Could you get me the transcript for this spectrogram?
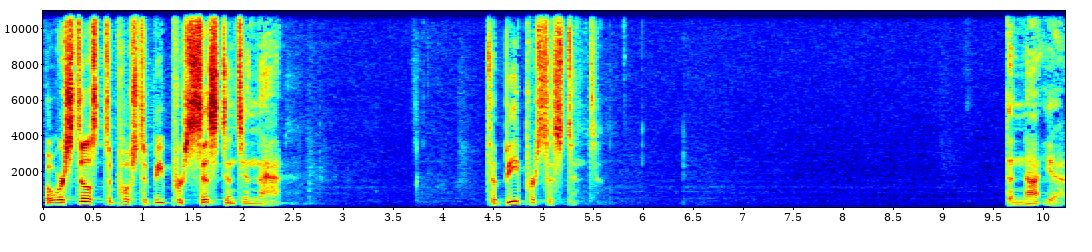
but we're still supposed to be persistent in that. To be persistent. The not yet.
